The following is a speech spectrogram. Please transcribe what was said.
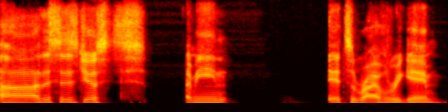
Uh, this is just, I mean, it's a rivalry game.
